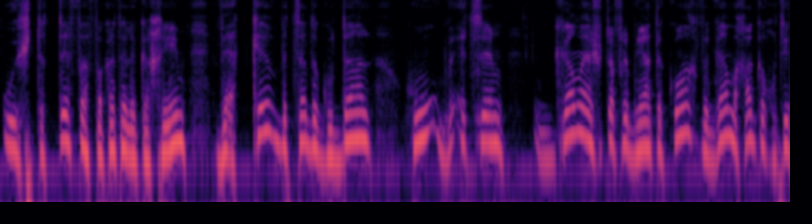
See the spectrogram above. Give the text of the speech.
הוא השתתף בהפקת הלקחים, ועקב בצד אגודל, הוא בעצם גם היה שותף לבניית הכוח, וגם אחר כך הוציא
